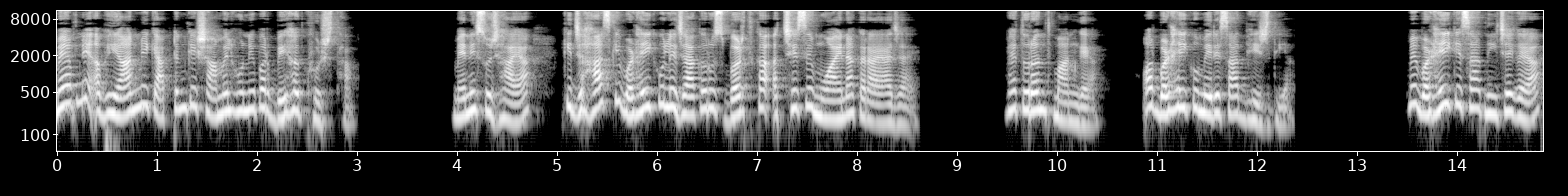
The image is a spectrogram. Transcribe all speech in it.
मैं अपने अभियान में कैप्टन के शामिल होने पर बेहद खुश था। मैंने सुझाया कि जहाज़ की बढ़ई को ले जाकर उस बर्थ का अच्छे से मुआयना कराया जाए। वह तुरंत मान गया और बढ़ई को मेरे साथ भेज दिया। मैं बढ़ई के साथ नीचे गया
